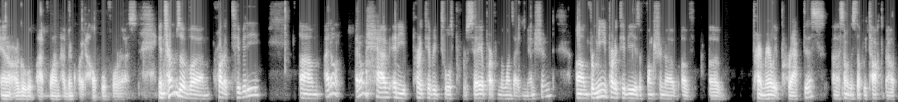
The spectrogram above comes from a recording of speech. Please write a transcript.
and our Google platform have been quite helpful for us. In terms of um, productivity, um, I don't I don't have any productivity tools per se, apart from the ones I've mentioned. Um, for me, productivity is a function of, of, of primarily practice. Uh, some of the stuff we talked about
